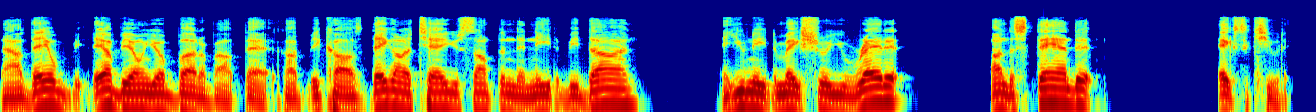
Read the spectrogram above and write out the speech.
Now they'll be, they'll be on your butt about that because they're gonna tell you something that need to be done, and you need to make sure you read it, understand it, execute it.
